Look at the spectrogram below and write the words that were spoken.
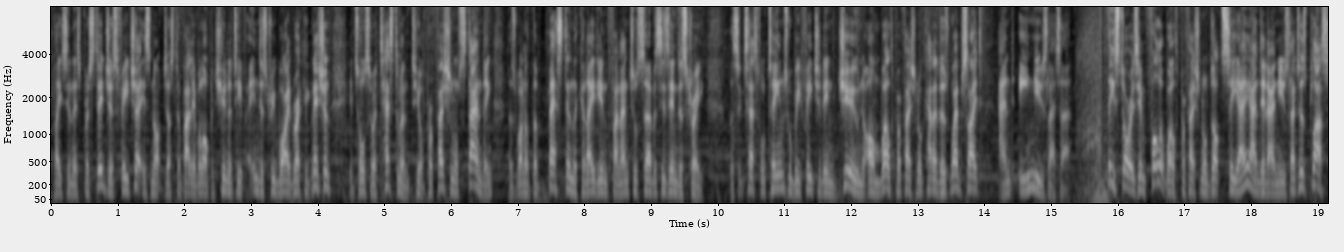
Placing this prestigious feature is not just a valuable opportunity for industry wide recognition, it's also a testament to your professional standing as one of the best in the Canadian financial services industry. The successful teams will be featured in June on Wealth Professional Canada's website and e newsletter. These stories in full at wealthprofessional.ca and in our newsletters. Plus,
